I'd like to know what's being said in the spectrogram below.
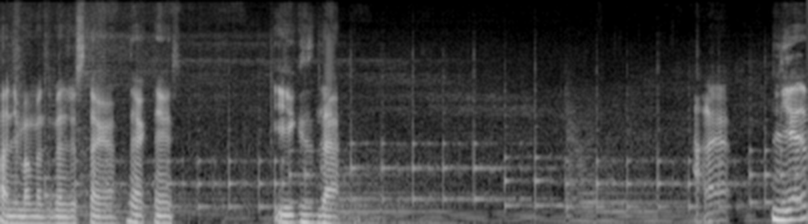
Pani moment będzie z tego, jak nie jest. XD. Ale nie,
